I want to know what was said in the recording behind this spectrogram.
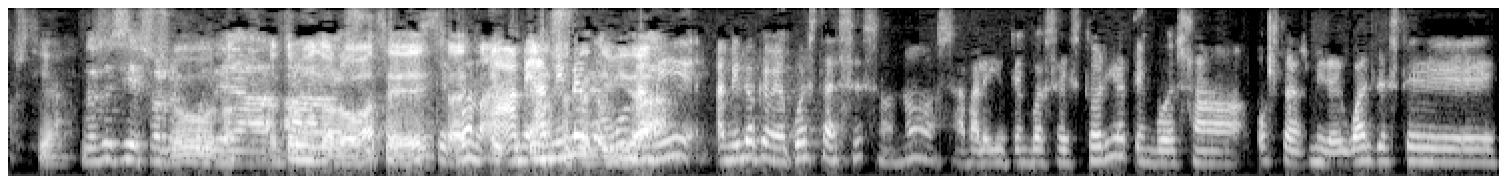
Hostia. No sé si eso, responde a... todo el mundo lo hace, ¿eh? bueno, a mí, a, mí me, a mí lo que me cuesta es eso, ¿no? O sea, vale, yo tengo esa historia, tengo esa... Ostras, mira, igual de este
